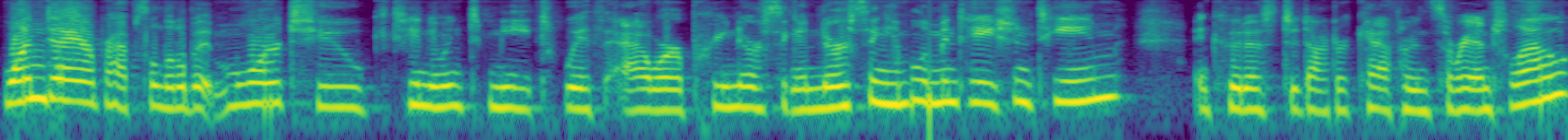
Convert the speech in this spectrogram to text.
one day or perhaps a little bit more to continuing to meet with our pre-nursing and nursing implementation team. And kudos to Dr. Catherine Sarangelo,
